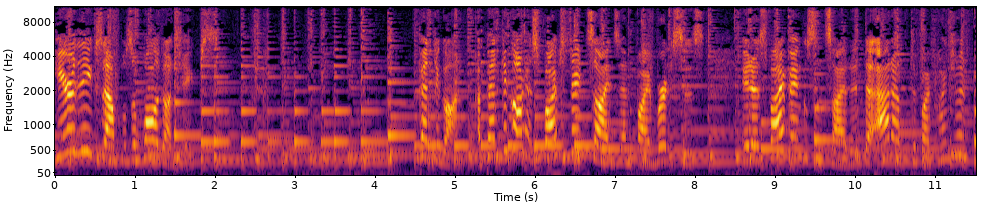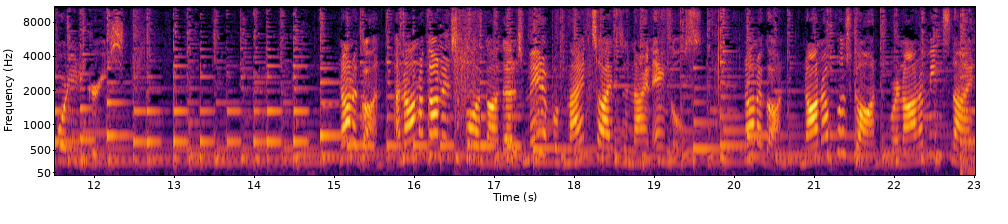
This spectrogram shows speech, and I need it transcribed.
Here are the examples of polygon shapes. Pentagon. A pentagon has five straight sides and five vertices. It has five angles inside it that add up to 540 degrees. Nonagon. A nonagon is a polygon that is made up of nine sides and nine angles. Nonagon. Nona plus gon, where nona means nine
